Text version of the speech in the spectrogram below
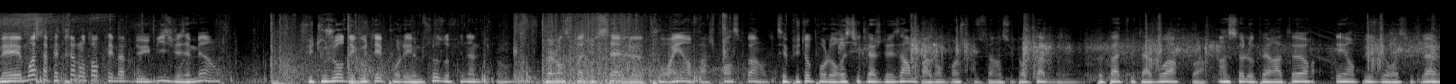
Mais moi, ça fait très longtemps que les maps de Ubi, je les aime bien. hein. Je suis toujours dégoûté pour les mêmes choses au final. Tu vois. Je balance pas du sel pour rien, enfin je pense pas. C'est plutôt pour le recyclage des armes par exemple. Moi je trouve ça insupportable. On peut pas tout avoir quoi. Un seul opérateur et en plus du recyclage,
